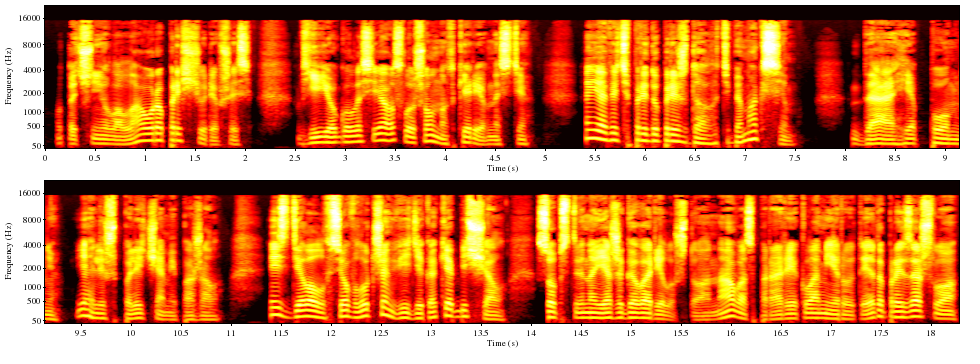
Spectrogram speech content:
— уточнила Лаура, прищурившись. В ее голосе я услышал нотки ревности. «Я ведь предупреждала тебя, Максим». «Да, я помню. Я лишь плечами пожал. И сделал все в лучшем виде, как и обещал. Собственно, я же говорил, что она вас прорекламирует, и это произошло.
